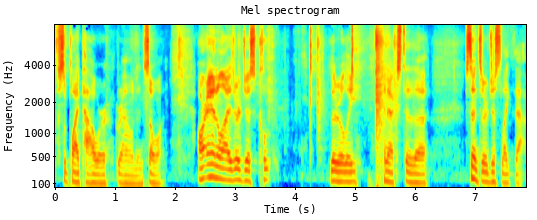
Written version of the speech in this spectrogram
supply power, ground, and so on. Our analyzer just cl- literally connects to the sensor just like that.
